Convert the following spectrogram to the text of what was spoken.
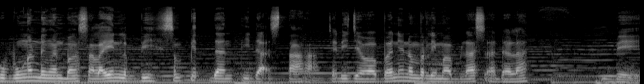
hubungan dengan bangsa lain lebih sempit dan tidak setara. Jadi jawabannya nomor 15 adalah B.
